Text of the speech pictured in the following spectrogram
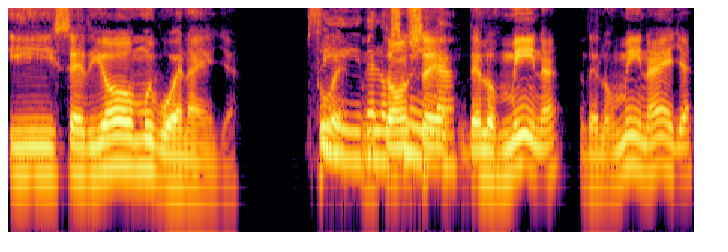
y se dio muy buena ella. Sí, de Entonces, los Mina. de los Mina, de los Mina ella,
